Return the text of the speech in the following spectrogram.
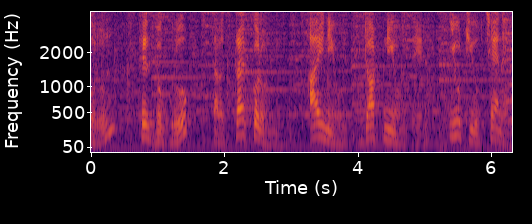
করুন ফেসবুক গ্রুপ, সাবস্ক্রাইব করুন আই নিউজ ডট নিউজের ইউটিউব চ্যানেল।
